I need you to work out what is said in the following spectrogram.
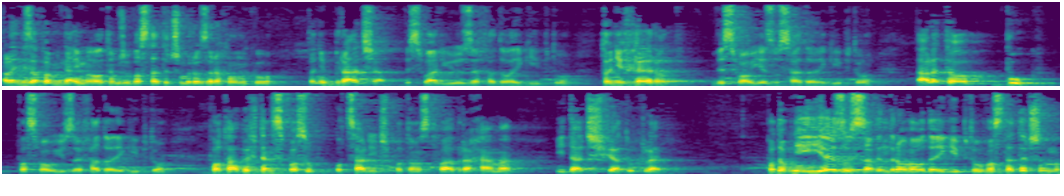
Ale nie zapominajmy o tym, że w ostatecznym rozrachunku to nie bracia wysłali Józefa do Egiptu, to nie Herod wysłał Jezusa do Egiptu, ale to Bóg posłał Józefa do Egiptu po to, aby w ten sposób ocalić potomstwo Abrahama i dać światu chleb. Podobnie Jezus zawędrował do Egiptu w ostatecznym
